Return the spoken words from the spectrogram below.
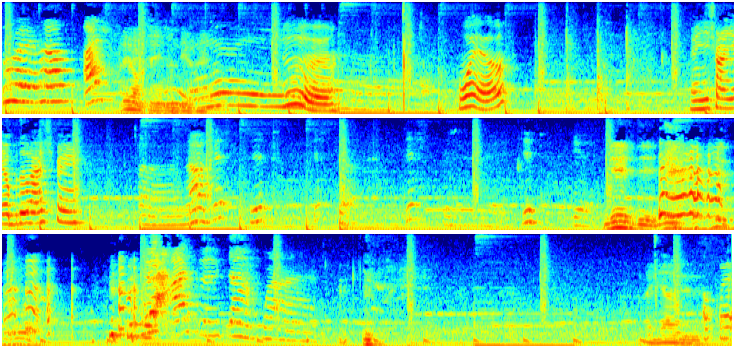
Do I have ice They don't say no different. cream? Ugh. Well. And you trying your blue ice cream? Uh, no, this, this, this, this, this, this, this. This, this, this, this. The ice cream someone. Like, y'all just Okay,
